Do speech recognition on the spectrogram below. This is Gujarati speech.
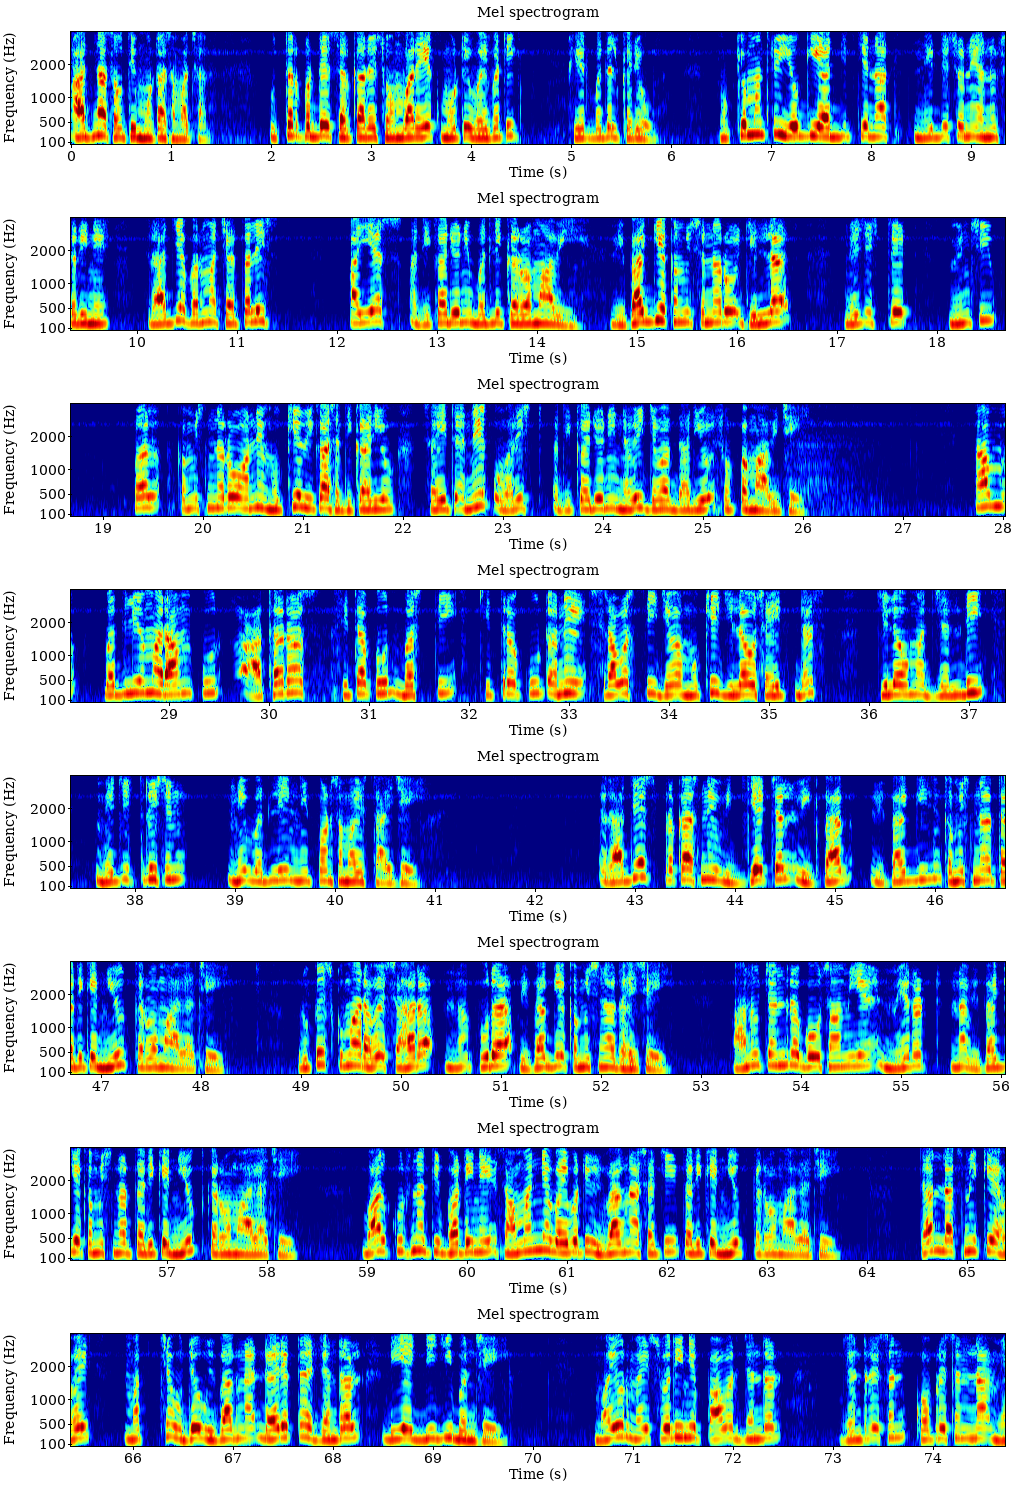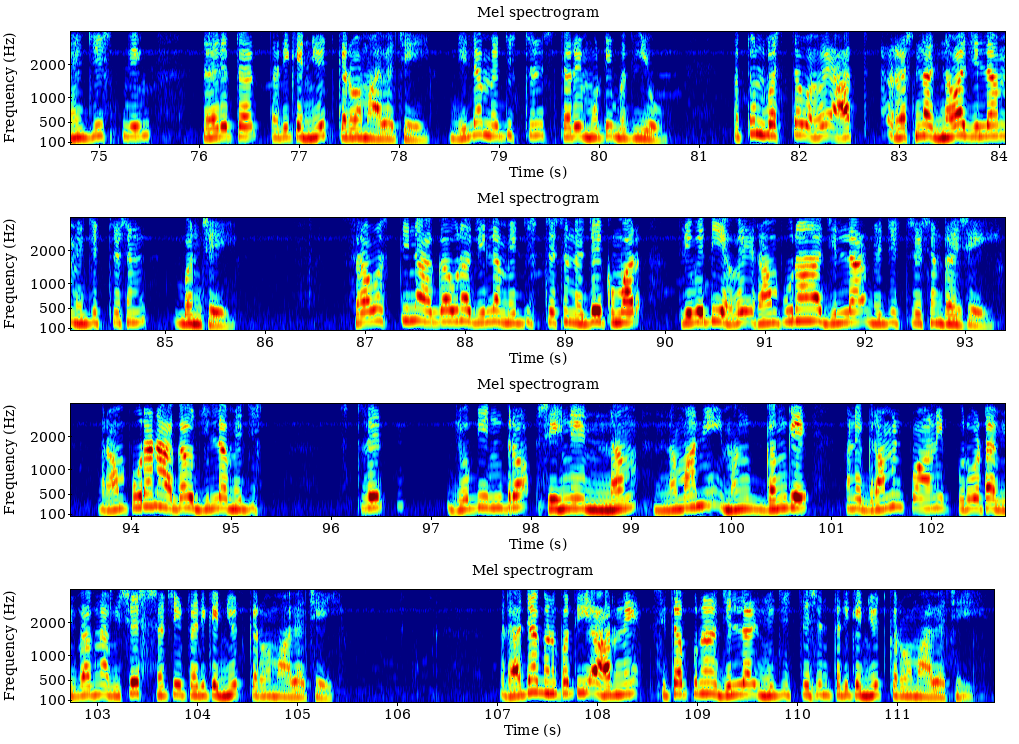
આજના સૌથી મોટા સમાચાર. ઉત્તર પ્રદેશ સરકારે સોમવારે એક મોટી વહીવટી ફેરબદલ કર્યો. મુખ્યમંત્રી યોગી આદિત્યનાથ નિર્દેશોને અનુસરીને રાજ્યભરમાં છેતાલીસ આઈએસ અધિકારીઓની બદલી કરવામાં આવી. વિભાગીય કમિશનરો, જિલ્લા મેજિસ્ટ્રેટ, મ્યુનિસિપલ કમિશનરો અને મુખ્ય વિકાસ અધિકારીઓ સહિત અનેક વરિષ્ઠ અધિકારીઓની નવી જવાબદારીઓ સોંપવામાં આવી છે. આ બદલીઓમાં રામપુર હાથરસ સીતાપુર, બસ્તી, ચિત્રકૂટ અને શ્રાવસ્તી જેવા મુખ્ય જિલ્લાઓ સહિત દસ જિલ્લાઓમાં જલ્દી મેજિસ્ટ્રેશનની બદલીની પણ સમાવેશ થાય છે. રાજેશ પ્રકાશને વિદ્યાચલ વિભાગ, વિભાગીય કમિશનર તરીકે નિયુક્ત કરવામાં આવ્યા છે. રૂપેશ કુમાર હવે સહારાનપુરા વિભાગીય કમિશનર રહે છે. ભાનુચંદ્ર ગોસ્વામીએ મેરઠના વિભાગીય કમિશનર તરીકે નિયુક્ત કરવામાં આવ્યા છે. બાલકૃષ્ણ ત્રિપાઠીને સામાન્ય વહીવટી વિભાગના સચિવ તરીકે નિયુક્ત કરવામાં આવ્યા છે. ધનલક્ષ્મી કે હવે મત્સ્ય ઉદ્યોગ વિભાગના ડાયરેક્ટર જનરલ ડીએચડીજી બનશે. મયુર મહેશ્વરીને પાવર જનરલ જનરેશન કોર્પોરેશનના મેનેજિંગ ડાયરેક્ટર તરીકે નિયુક્ત કરવામાં આવ્યા છે. જિલ્લા મેજિસ્ટ્રેટ સ્તરે મોટી બદલીઓ. અતુલ વસ્તવ હવે હાથરસના નવા જિલ્લા મેજિસ્ટ્રેશન બનશે. શ્રાવસ્તીના અગાઉના જિલ્લા મેજિસ્ટ્રેશન અજયકુમાર ત્રિવેદી હવે રામપુરાના જિલ્લા મેજિસ્ટ્રેશન રહેશે. રામપુરાના અગાઉ જિલ્લા મેજિસ્ટ્રેટ જોગીન્દ્ર સિંહને નમ, નમાની ગંગે અને ગ્રામીણ પાણી પુરવઠા વિભાગના વિશેષ સચિવ તરીકે નિયુક્ત કરવામાં આવ્યા છે. રાજા ગણપતિ આરને સીતાપુરના જિલ્લા મેજિસ્ટ્રેશન તરીકે નિયુક્ત કરવામાં આવ્યા છે.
